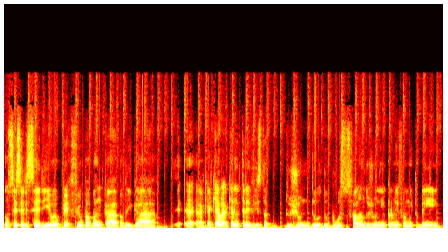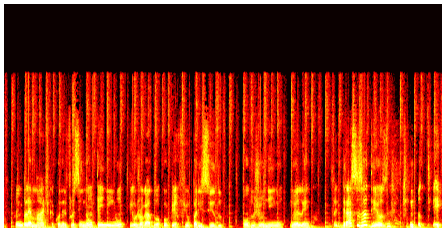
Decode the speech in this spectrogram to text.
Não sei se ele seria o perfil para bancar, para brigar. É, é, aquela, aquela entrevista do, Juninho, do, do Bustos falando do Juninho, para mim foi muito bem, foi emblemática quando ele falou assim: não tem nenhum jogador com perfil parecido com o do Juninho no elenco. Graças a Deus, né? que não tem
